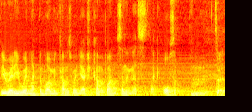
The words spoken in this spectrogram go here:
be ready when like the moment comes when you actually come upon something that's like awesome. Mm. So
